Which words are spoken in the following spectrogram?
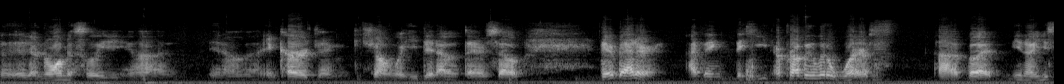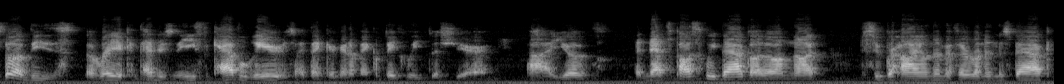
uh, enormously, uh, you know, encouraging, showing what he did out there. So they're better. I think the Heat are probably a little worse. Uh, but, you know, you still have these array of contenders in the East. The Cavaliers, I think, are going to make a big leap this year. Uh, you have the Nets possibly back, although I'm not super high on them if they're running this back.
